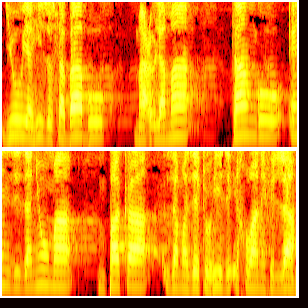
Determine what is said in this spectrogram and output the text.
juu ya hizo sababu maulamaa tangu enzi za mpaka zama zetu hizi ikhwani fillah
